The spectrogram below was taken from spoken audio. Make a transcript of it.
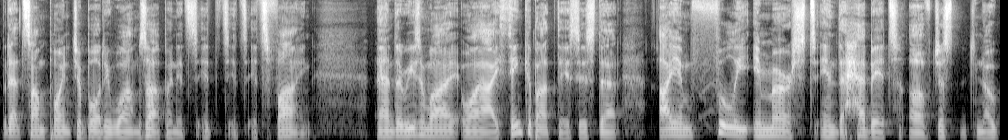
but at some point your body warms up and it's it's it's it's fine. And the reason why why I think about this is that I am fully immersed in the habit of just you know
